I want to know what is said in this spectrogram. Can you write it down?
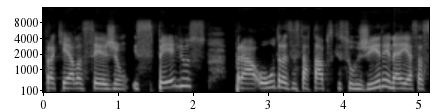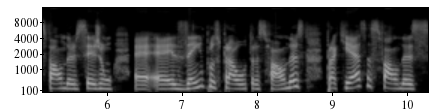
para que elas sejam espelhos para outras startups que surgirem, né? E essas founders sejam é, é, exemplos para outras founders, para que essas founders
